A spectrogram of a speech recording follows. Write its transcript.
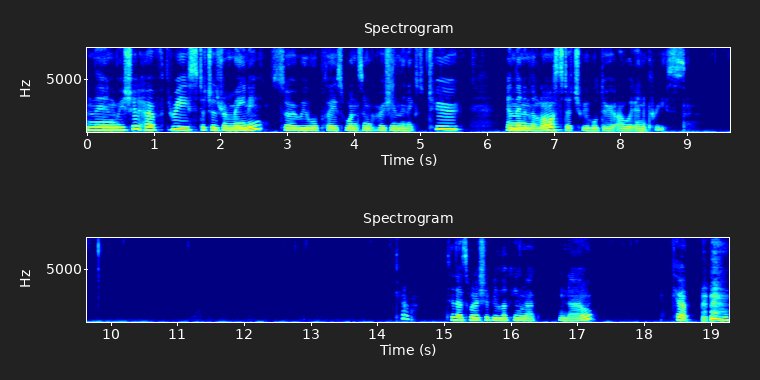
and then we should have three stitches remaining. So we will place one single crochet in the next two. And then in the last stitch we will do our increase. Okay so that's what it should be looking like now. Okay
